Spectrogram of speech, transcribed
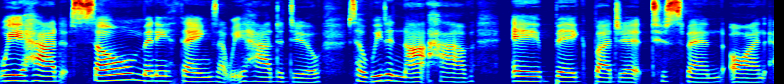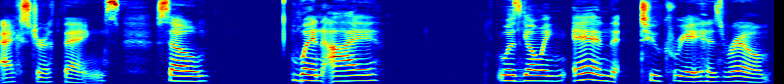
we had so many things that we had to do. So we did not have a big budget to spend on extra things. So when I was going in to create his room,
